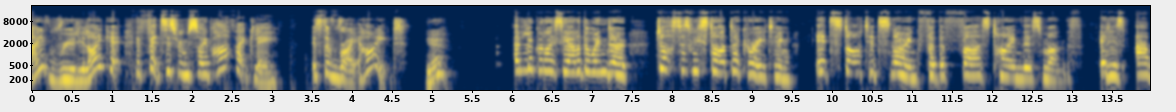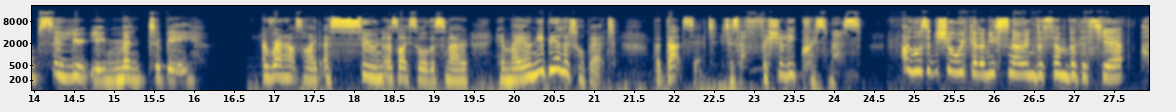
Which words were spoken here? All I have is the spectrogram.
I really like it. It fits this room so perfectly. It's the right height. Yeah. And look what I see out of the window. Just as we start decorating, it started snowing for the first time this month. It is absolutely meant to be. I ran outside as soon as I saw the snow. It may only be a little bit, but that's it. It is officially Christmas. I wasn't sure we'd get any snow in December this year. I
